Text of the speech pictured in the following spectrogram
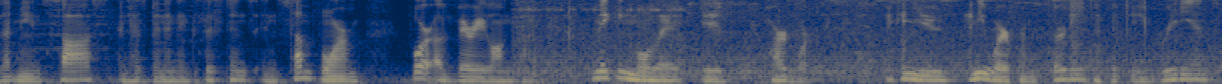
that means sauce and has been in existence in some form for a very long time. Making mole is hard work. It can use anywhere from 30 to 50 ingredients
